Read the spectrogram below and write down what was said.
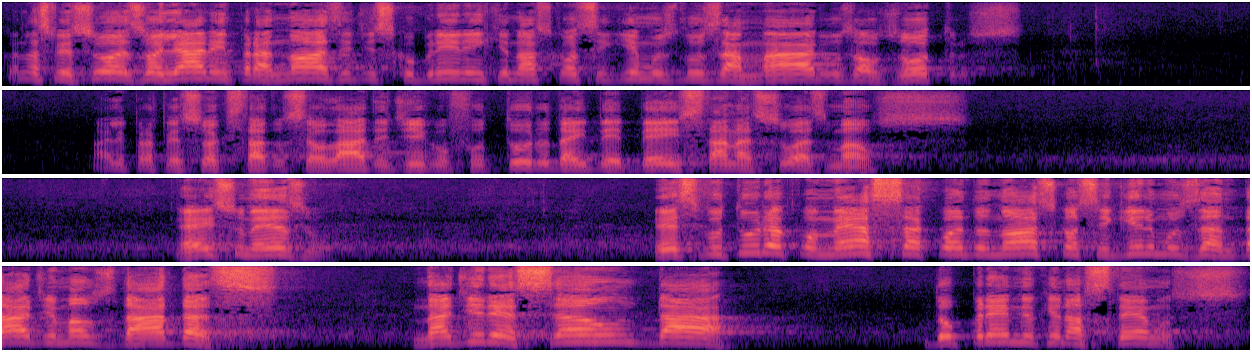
Quando as pessoas olharem para nós e descobrirem que nós conseguimos nos amar uns aos outros, Olhe para a pessoa que está do seu lado e diga: o futuro da IBB está nas suas mãos. É isso mesmo. Esse futuro começa quando nós conseguirmos andar de mãos dadas na direção da, do prêmio que nós temos.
